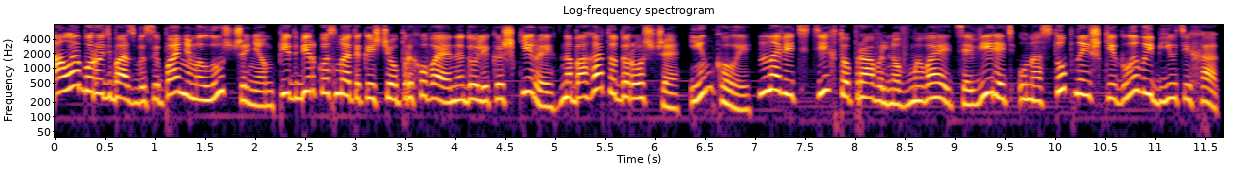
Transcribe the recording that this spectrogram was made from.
Але боротьба з висипаннями, лущенням, підбір косметики, що приховає недоліки шкіри, набагато дорожче. Інколи навіть ті, хто правильно вмивається, вірять у наступний шкідливий б'юті-хак.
